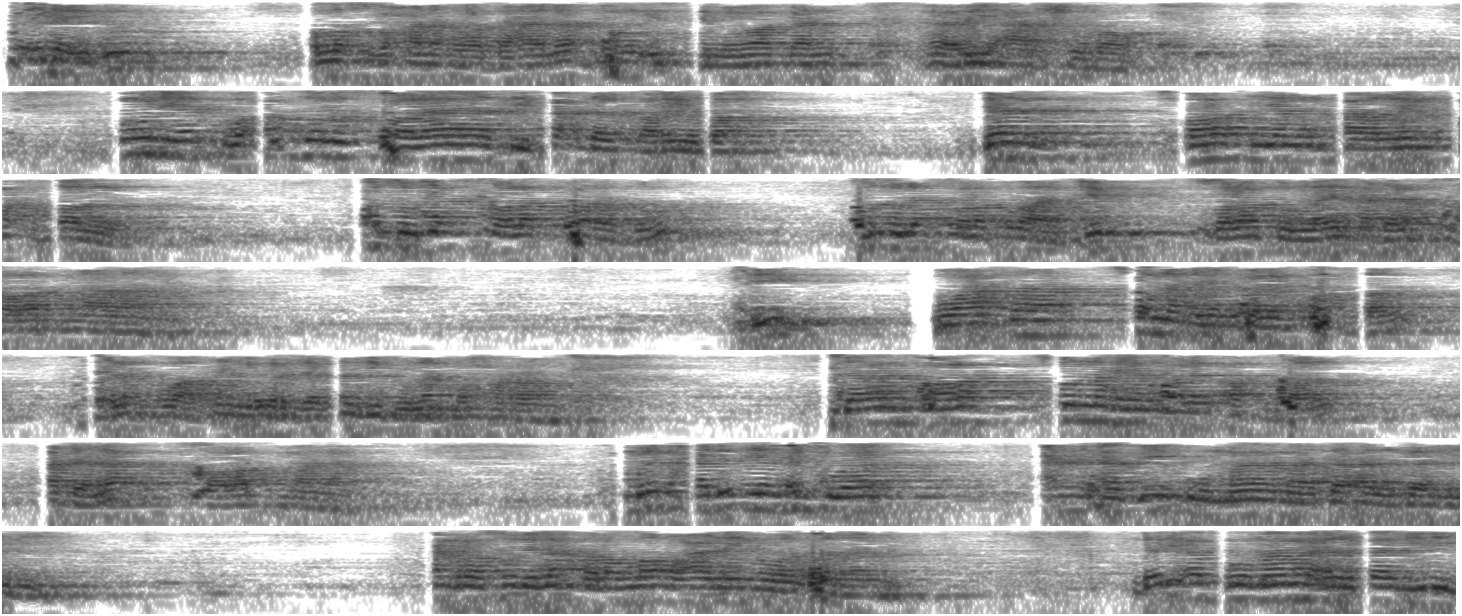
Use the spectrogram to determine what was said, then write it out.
Ketika itu Allah Subhanahu wa taala mengistimewakan hari Asyura. Kemudian wa afdhalus sholati ba'dal fardhah dan salat yang paling afdal sesudah salat fardu sesudah salat wajib salatul lain adalah salat malam. Jadi puasa sunnah yang paling afdal adalah puasa yang dikerjakan di bulan Muharram. Jangan sholat sunnah yang paling afdal adalah sholat malam. Kemudian hadis yang kedua, an Abi Umamah al-Bahili. An Rasulullah Shallallahu Alaihi Wasallam. Dari Abu Umamah al-Bahili,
